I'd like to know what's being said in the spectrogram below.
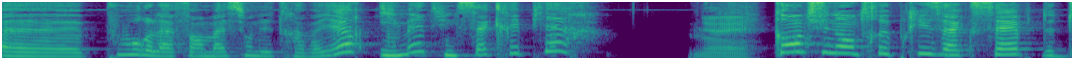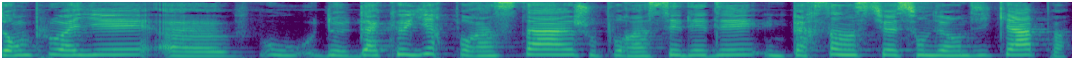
euh, pour la formation des travailleurs, ils mettent une sacrée pierre. Ouais. Quand une entreprise accepte d'employer euh, ou d'accueillir pour un stage ou pour un CDD une personne en situation de handicap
